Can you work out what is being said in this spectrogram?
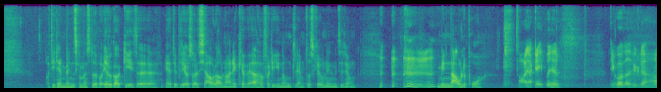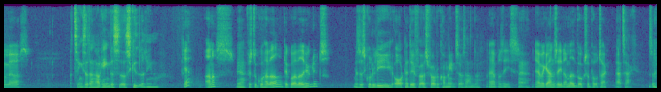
Og de der mennesker, man støder på. Jeg vil godt give et, øh, ja, det bliver jo så et shout-out, når han ikke kan være her, fordi nogen glemte at skrive en invitation. Min navlebror. Åh, oh, jeg er Gabriel. Det kunne have været hyggeligt at have ham med os. Og tænk så, der er nok en, der sidder og skider lige nu. Anders, Ja. hvis du kunne have været, det kunne have været hyggeligt. Men så skulle du lige ordne det først, før du kom ind til os andre. Ja, præcis. Ja, Jeg vil gerne se dig med bukser på, tak. ja tak. Så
